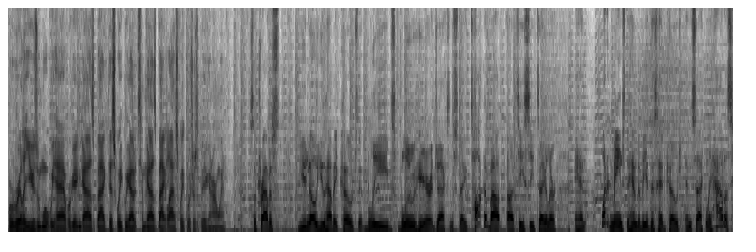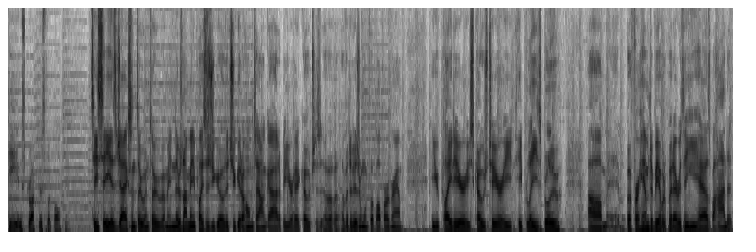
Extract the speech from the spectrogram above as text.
we're really using what we have. We're getting guys back this week. We got some guys back last week, which was big in our win. So, Travis, you know you have a coach that bleeds blue here at Jackson State. Talk about uh, TC Taylor and what it means to him to be this head coach, and secondly, how does he instruct this football team? TC is Jackson through and through. I mean, there's not many places you go that you get a hometown guy to be your head coach of a, of a Division One football program. You played here, he's coached here, he, he bleeds blue. Um, but for him to be able to put everything he has behind it,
